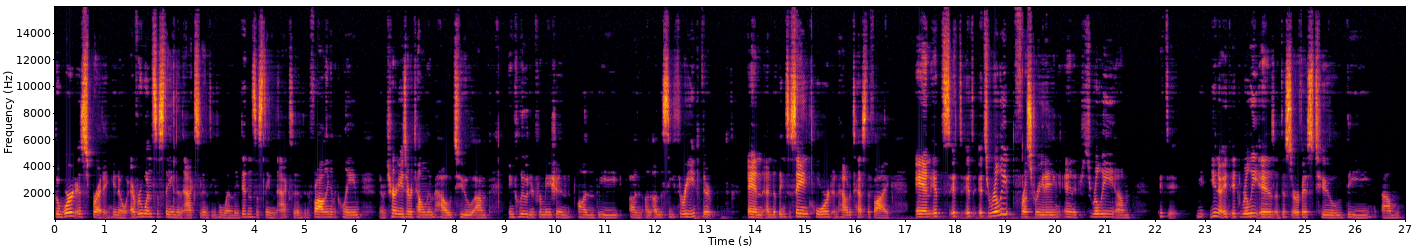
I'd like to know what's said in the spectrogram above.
the word is spreading. You know, everyone sustained an accident, even when they didn't sustain an accident. They're filing a claim. Their attorneys are telling them how to um, include information on the on, on, on the C three. There, and and the things to say in court and how to testify. And it's it's it's it's really frustrating, and it's really um, it's. It, you know, it, it really is a disservice to the um,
